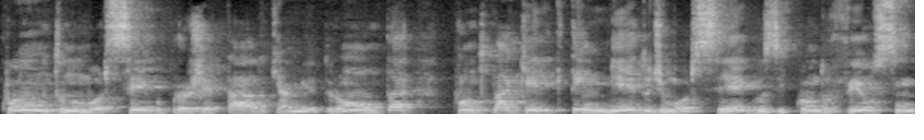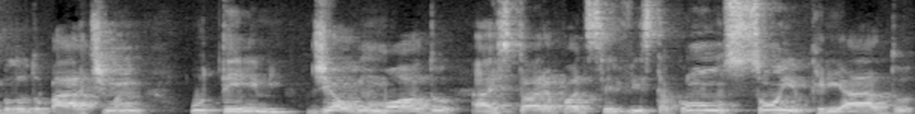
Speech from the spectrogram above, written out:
quanto no morcego projetado que amedronta, quanto naquele que tem medo de morcegos e quando vê o símbolo do Batman o teme. De algum modo, a história pode ser vista como um sonho criado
